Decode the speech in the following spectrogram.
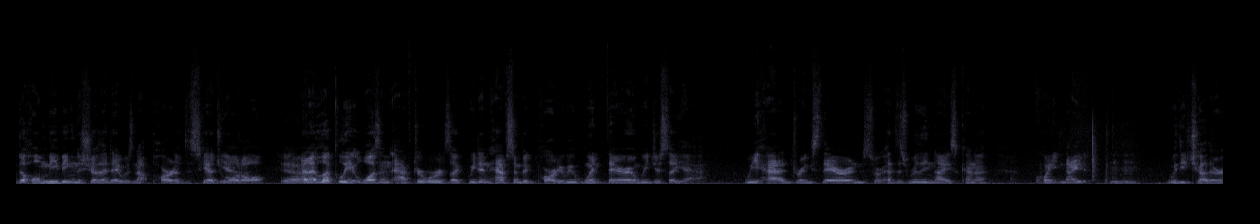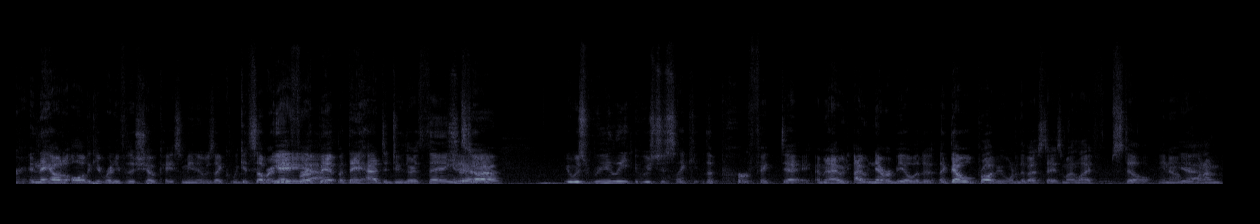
the whole me being in the show that day was not part of the schedule Yeah. at all. Yeah. And I, luckily it wasn't afterwards. Like we didn't have some big party. We went there and we just like yeah. we had drinks there and sort of had this really nice kind of quaint night Mm-hmm. with each other. And they had all to get ready for the showcase. I mean, it was like we could celebrate Yeah, for a bit, but they had to do their thing and yeah. it was really it was just like the perfect day i mean i would, I would never be able to like that will probably be one of the best days of my life still you know when i'm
